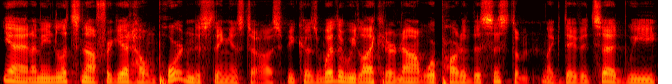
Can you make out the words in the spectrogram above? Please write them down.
Yeah, and I mean, let's not forget how important this thing is to us because whether we like it or not, we're part of this system. Like David said, we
